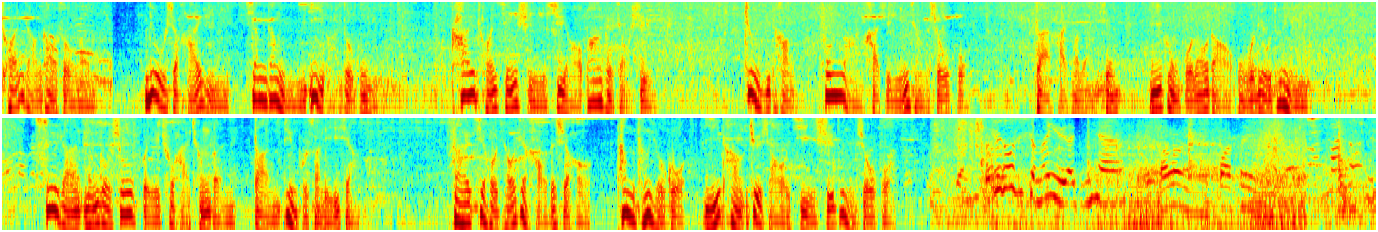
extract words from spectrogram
船长告诉我们，六十海里相当于一百多公里，开船行驶需要八个小时。这一趟风浪还是影响了收获，在海上两天，一共捕捞到五六吨鱼。虽然能够收回出海成本，但并不算理想。在气候条件好的时候，他们曾有过一趟至少几十吨的收获。这都是什么鱼啊？今天？巴浪鱼、花生鱼。花生鱼。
